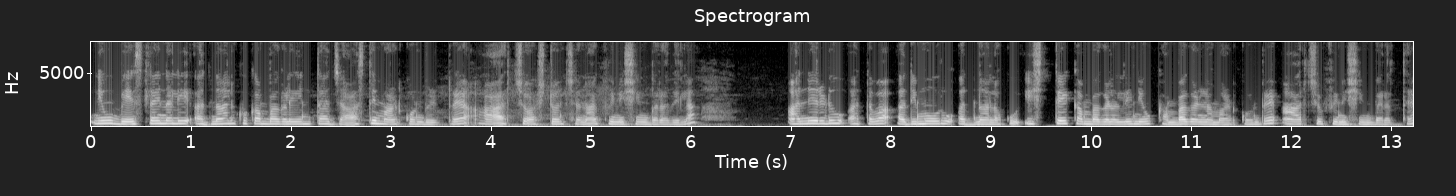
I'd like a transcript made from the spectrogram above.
ನೀವು ಬೇಸ್ಲೈನಲ್ಲಿ ಹದಿನಾಲ್ಕು ಕಂಬಗಳಿಗಿಂತ ಜಾಸ್ತಿ ಮಾಡ್ಕೊಂಡು ಬಿಟ್ಟರೆ ಆರ್ಚು ಅಷ್ಟೊಂದು ಚೆನ್ನಾಗಿ ಫಿನಿಶಿಂಗ್ ಬರೋದಿಲ್ಲ. ಹನ್ನೆರಡು ಅಥವಾ ಹದಿಮೂರು, ಹದಿನಾಲ್ಕು ಇಷ್ಟೇ ಕಂಬಗಳಲ್ಲಿ ನೀವು ಕಂಬಗಳನ್ನ ಮಾಡಿಕೊಂಡ್ರೆ ಆರ್ಚು ಫಿನಿಶಿಂಗ್ ಬರುತ್ತೆ.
